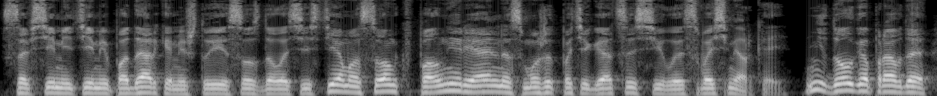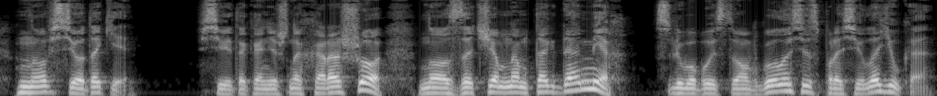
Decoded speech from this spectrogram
Со всеми теми подарками, что ей создала система, Сонг вполне реально сможет потягаться силой с восьмеркой. Недолго, правда, но все-таки. Все это, конечно, хорошо, но зачем нам тогда мех? С любопытством в голосе спросила Юка.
